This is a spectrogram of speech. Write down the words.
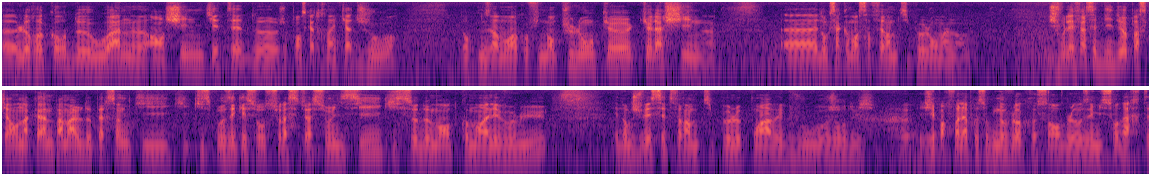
le record de Wuhan en Chine qui était de, je pense, 84 jours. Donc nous avons un confinement plus long que, que la Chine. donc ça commence à faire un petit peu long maintenant. Je voulais faire cette vidéo parce qu'on a quand même pas mal de personnes qui, se posent des questions sur la situation ici, qui se demandent comment elle évolue. Et donc je vais essayer de faire un petit peu le point avec vous aujourd'hui. Euh, j'ai parfois l'impression que nos vlogs ressemblent aux émissions d'Arte.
